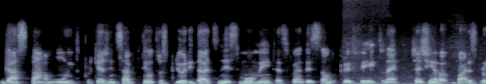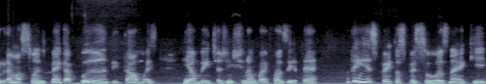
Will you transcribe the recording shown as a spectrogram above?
gastar muito, porque a gente sabe que tem outras prioridades nesse momento. Essa foi a decisão do prefeito, né? Já tinha várias programações, mega banda e tal, mas realmente a gente não vai fazer até tem respeito às pessoas, né, que,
